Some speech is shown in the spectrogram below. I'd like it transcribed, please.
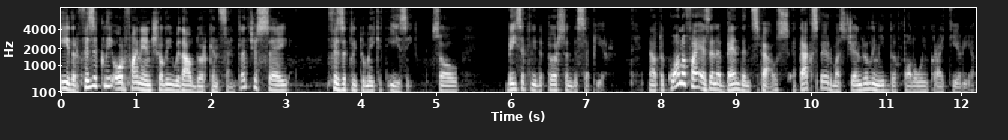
either physically or financially without their consent. Let's just say physically to make it easy. So basically the person disappear. Now, to qualify as an abandoned spouse, a taxpayer must generally meet the following criteria.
